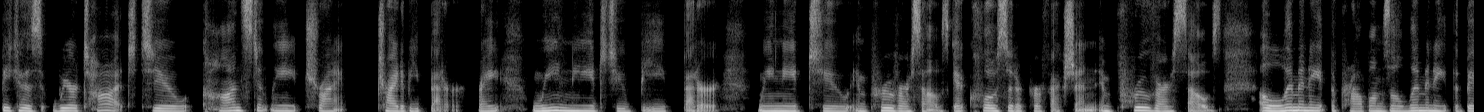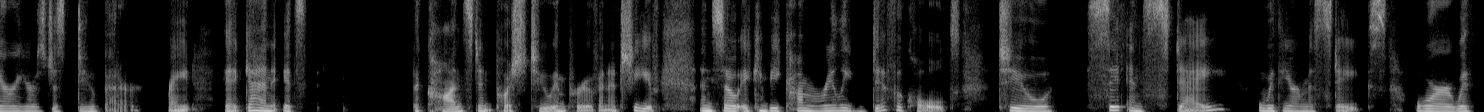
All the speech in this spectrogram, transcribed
because we're taught to constantly try try to be better right? We need to be better. We need to improve ourselves get closer to perfection improve ourselves eliminate the problems eliminate the barriers just do better right? Again it's the constant push to improve and achieve. And so it can become really difficult to sit and stay with your mistakes or with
